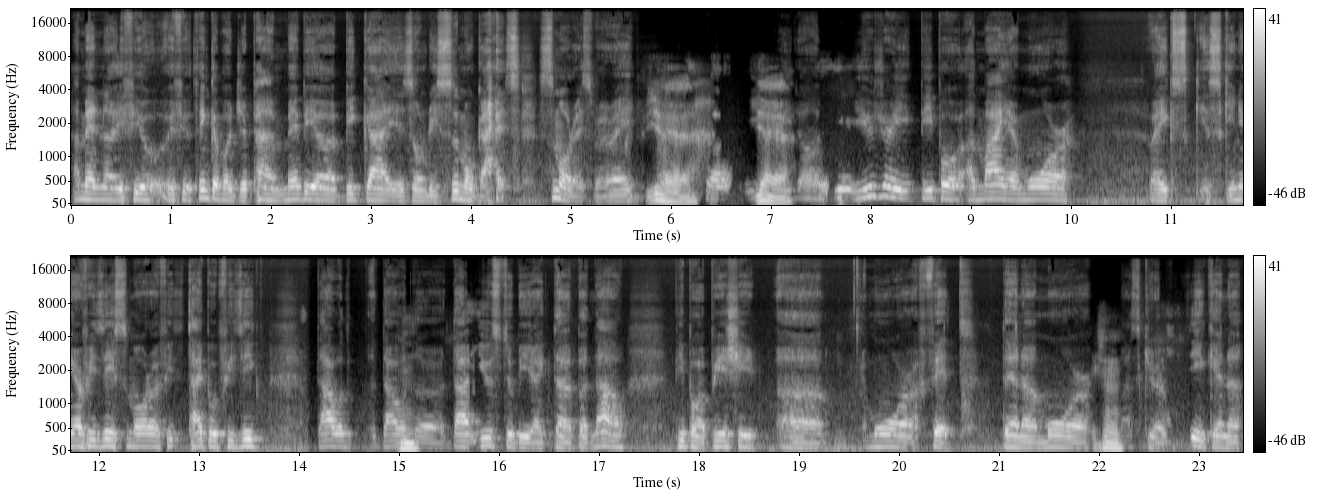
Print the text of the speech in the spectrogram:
I mean, uh, if you if you think about Japan, maybe a big guy is only small guys, small wrestler, right? Yeah. So yeah. You usually people admire more like skinnier physique, smaller type of physique. That would that would mm. uh, that used to be like that, but now people appreciate uh, more fit than a more mm-hmm. muscular physique. And uh,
